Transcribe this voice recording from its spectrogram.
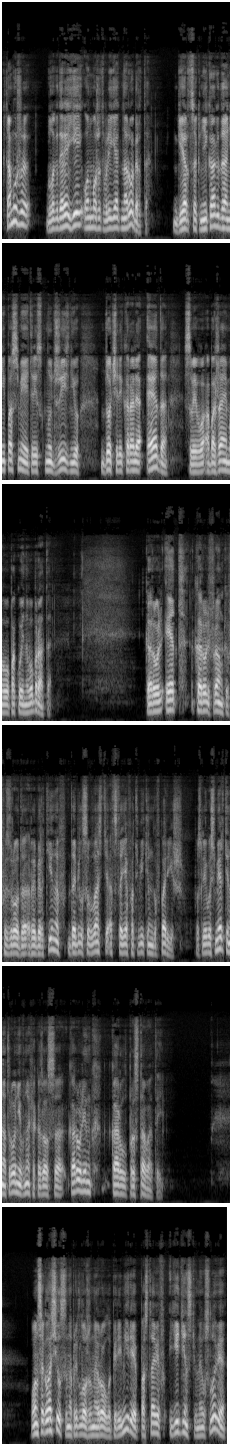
К тому же, благодаря ей он может влиять на Роберта. Герцог никогда не посмеет рискнуть жизнью дочери короля Эда, своего обожаемого покойного брата. Король Эд, король франков из рода Робертинов, добился власти, отстояв от викингов Париж. После его смерти на троне вновь оказался королинг Карл Простоватый. Он согласился на предложенное Роллу перемирие, поставив единственное условие,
